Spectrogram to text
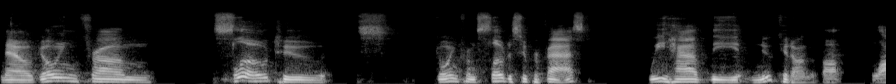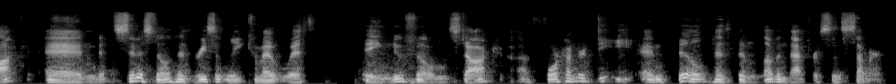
Now going from slow to going from slow to super fast, we have the new kid on the block, and Cinestill has recently come out with a new film stock, uh, 400D, and Bill has been loving that for since summer.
